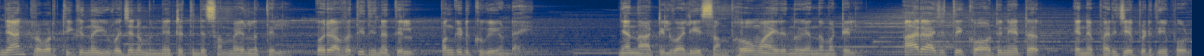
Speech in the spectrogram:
ഞാൻ പ്രവർത്തിക്കുന്ന യുവജന മുന്നേറ്റത്തിന്റെ സമ്മേളനത്തിൽ ഒരവധി ദിനത്തിൽ പങ്കെടുക്കുകയുണ്ടായി. ഞാൻ നാട്ടിൽ വലിയ സംഭവമായിരുന്നു എന്ന മട്ടിൽ ആ രാജ്യത്തെ കോർഡിനേറ്റർ എന്നെ പരിചയപ്പെടുത്തിയപ്പോൾ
